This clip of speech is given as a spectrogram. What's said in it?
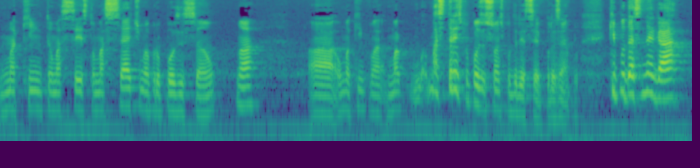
uma quinta, uma sexta, uma sétima proposição, né? ah, uma quinta, uma, uma, umas três proposições poderia ser, por exemplo, que pudesse negar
